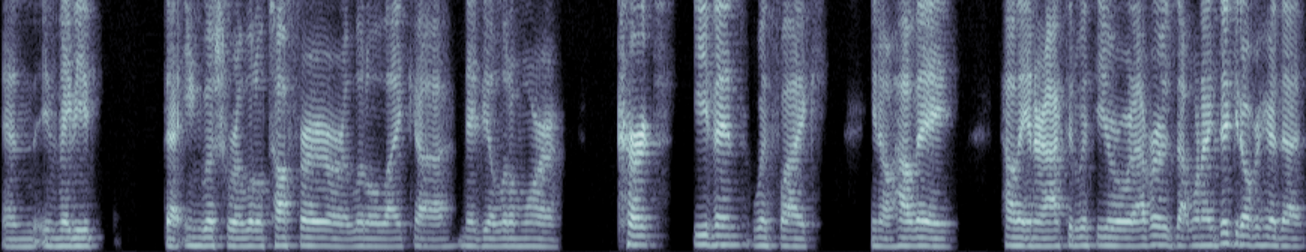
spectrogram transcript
and maybe that English were a little tougher or a little like uh, maybe a little more curt even with like you know how they how they interacted with you or whatever is that when I did get over here that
